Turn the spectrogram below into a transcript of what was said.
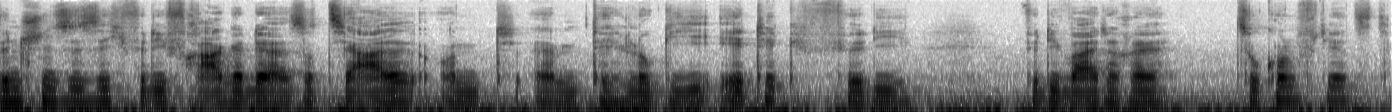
Wünschen Sie sich für die Frage der Sozial- und ähm, Technologieethik für die, für die weitere Zukunft jetzt?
